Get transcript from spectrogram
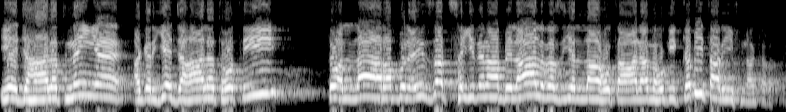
یہ جہالت نہیں ہے۔ اگر یہ جہالت ہوتی تو اللہ رب العزت سیدنا بلال رضی اللہ تعالیٰ عنہ کی کبھی تعریف نہ کرتے۔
